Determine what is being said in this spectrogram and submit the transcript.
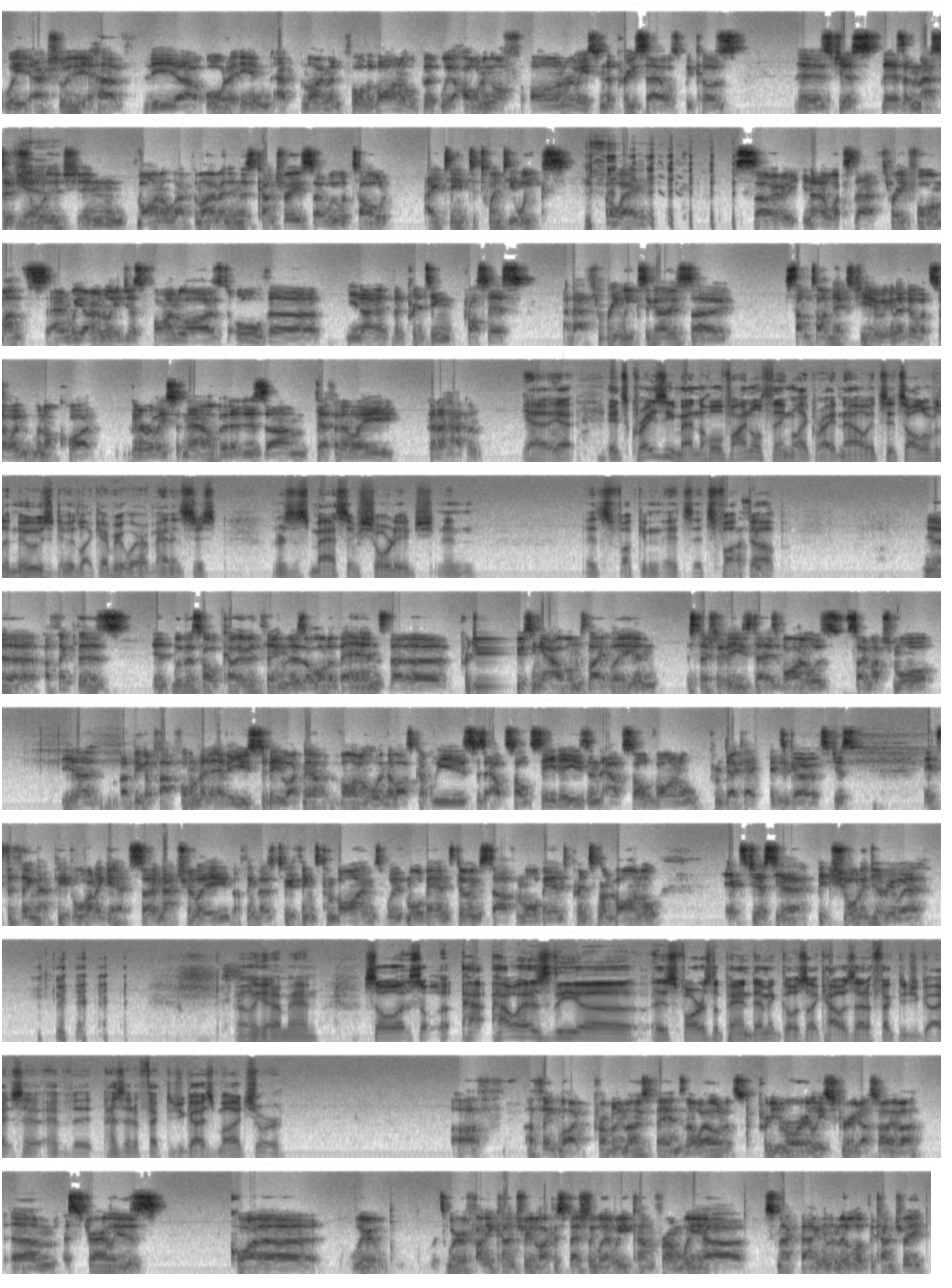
We actually have the uh, order in at the moment for the vinyl, but we're holding off on releasing the pre-sales because there's just there's a massive Yeah. shortage in vinyl at the moment in this country. So we were told 18 to 20 weeks away. so you know what's that? Three four months, and we only just finalised all the you know the printing process about three weeks ago. So sometime next year we're going to do it. So we're, we're not quite going to release it now, but it is um, definitely going to happen. Yeah, yeah. It's crazy, man. The whole vinyl thing, like right now, it's it's all over the news, dude. Like everywhere, man. It's just there's this massive shortage, and it's fucking it's it's fucked think- up. Yeah, I think there's it, with this whole COVID thing. There's a lot of bands that are producing albums lately, and especially these days, vinyl is so much more, you know, a bigger platform than it ever used to be. Like now, vinyl in the last couple of years has outsold CDs and outsold vinyl from decades ago. It's just it's the thing that people want to get. So naturally, I think those two things combined with more bands doing stuff and more bands printing on vinyl, it's just yeah, big shortage everywhere. oh yeah, man. So, uh, so uh, how, how has the uh, as far as the pandemic goes, like how has that affected you guys? Have, have it has it affected you guys much, or? I, I think, like probably most bands in the world, it's pretty royally screwed us over. Um, Australia's quite a we're we're a funny country, like especially where we come from. We are smack bang in the middle of the country.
